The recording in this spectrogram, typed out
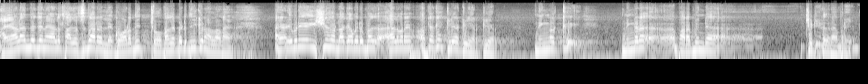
അയാളെന്താ വെച്ചാൽ അയാൾ തഹസിൽദാറല്ലേ? കോടതി ചുമതലപ്പെടുത്തിയിരിക്കുന്ന ആളാണ്. അയാൾ ഇവർ ഇഷ്യൂസ് ഉണ്ടാക്കാൻ വരുമ്പോൾ അയാൾ പറയും okay okay clear clear clear നിങ്ങൾക്ക് നിങ്ങളുടെ പറമ്പിന്റെ ചീട്ടിട്ട് തരാൻ പറയും.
